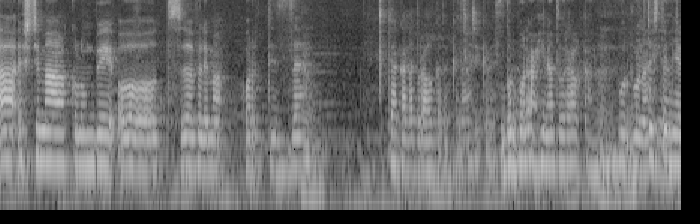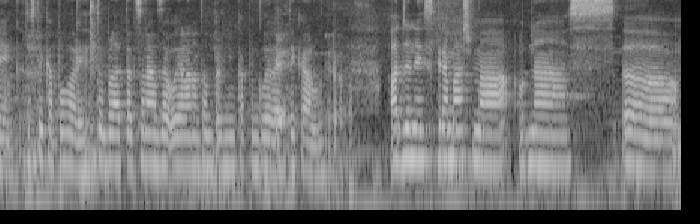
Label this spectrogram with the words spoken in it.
a ještě má Kolumbii od Vilima Ortize. Mhm. Nějaká naturálka také, ne? Říkali jste. Bourbonahy naturálka, no. Bourbon To jste měli, to jste kapovali. To byla ta, co nás zaujala na tom prvním cuppingu ve Ok. vertikálu. Jo. A Denis Kramář má od nás uh,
